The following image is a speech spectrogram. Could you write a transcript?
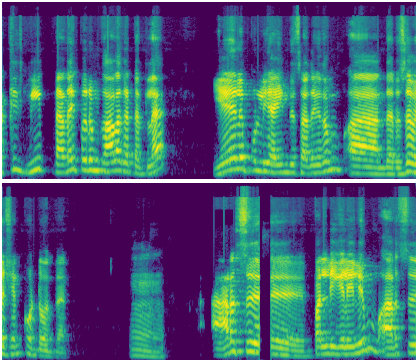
அட்லீஸ்ட் நீட் நடைபெறும் காலகட்டத்துல ஏழு புள்ளி ஐந்து சதவீதம் அந்த ரிசர்வேஷன் கொண்டு வந்தார். அரசு பள்ளிகளிலும் அரசு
